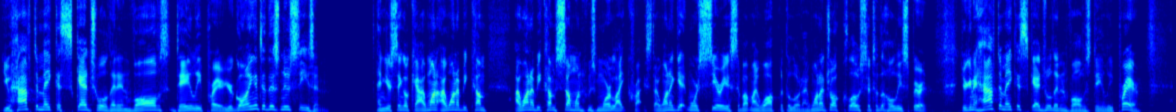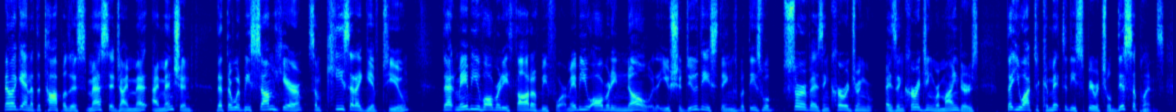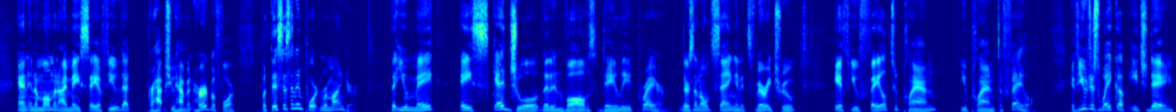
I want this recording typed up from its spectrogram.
you have to make a schedule that involves daily prayer. You're going into this new season and you're saying, okay, I want, I want to become, I want to become someone who's more like Christ. I want to get more serious about my walk with the Lord. I want to draw closer to the Holy Spirit. You're going to have to make a schedule that involves daily prayer. Now, again, at the top of this message, I, met, I mentioned that there would be some here, some keys that I give to you that maybe you've already thought of before. Maybe you already know that you should do these things, but these will serve as encouraging as encouraging reminders that you ought to commit to these spiritual disciplines. And in a moment I may say a few that perhaps you haven't heard before, but this is an important reminder that you make a schedule that involves daily prayer. There's an old saying and it's very true. If you fail to plan, you plan to fail. If you just wake up each day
